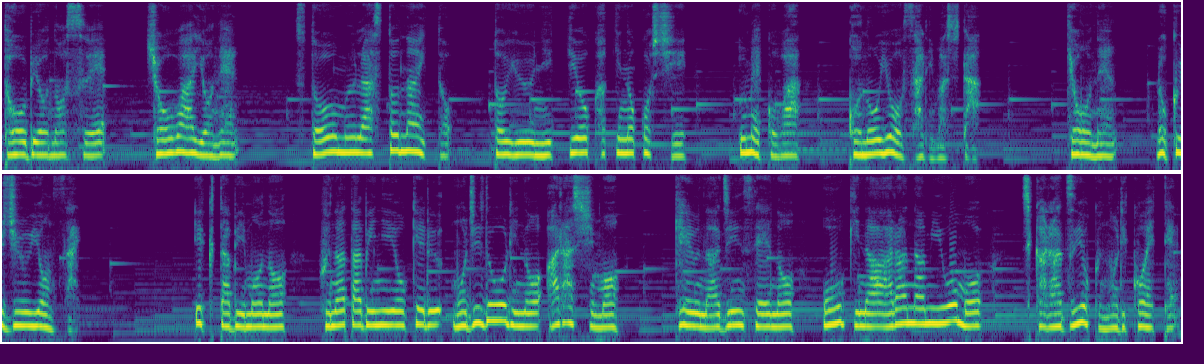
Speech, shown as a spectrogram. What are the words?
闘病の末、昭和4年、ストーム・ラスト・ナイトという日記を書き残し、梅子はこの世を去りました。去年64歳。幾度もの船旅における文字通りの嵐も、稀有な人生の大きな荒波をも力強く乗り越えて、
